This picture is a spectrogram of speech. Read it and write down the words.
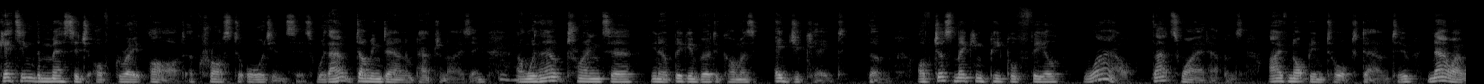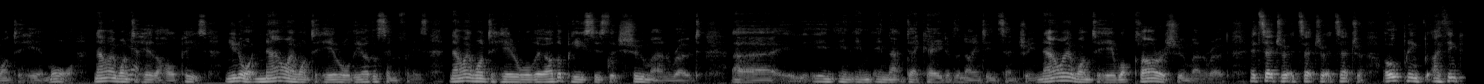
getting the message of great art across to audiences without dumbing down and patronizing mm-hmm. and without trying to, you know, big inverted commas, educate them, of just making people feel, wow, that's why it happens. I've not been talked down to. Now I want to hear more. Now I want yeah. to hear the whole piece. And you know what? Now I want to hear all the other symphonies. Now I want to hear all the other pieces that Schumann wrote uh, in, in, in that decade of the 19th century. Now I want to hear what Clara Schumann wrote, etc., etc., etc. Opening, I think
